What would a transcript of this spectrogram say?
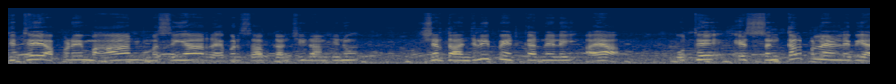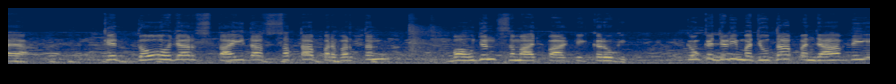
ਜਿੱਥੇ ਆਪਣੇ ਮਹਾਨ ਮਸੀਹਾ ਰਹਿਬਰ ਸਾਹਿਬ ਕਾਂਚੀ ਰਾਮ ਜੀ ਨੂੰ ਸ਼ਰਧਾਂਜਲੀ ਭੇਂਟ ਕਰਨ ਲਈ ਆਇਆ, ਉੱਥੇ ਇਹ ਸੰਕਲਪ ਲੈਣ ਲਈ ਵੀ ਆਇਆ ਕਿ 2027 ਦਾ ਸੱਤਾ ਪਰਿਵਰਤਨ ਬਹੁਜਨ ਸਮਾਜ ਪਾਰਟੀ ਕਰੂਗੀ। ਕਿਉਂਕਿ ਜਿਹੜੀ ਮੌਜੂਦਾ ਪੰਜਾਬ ਦੀ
